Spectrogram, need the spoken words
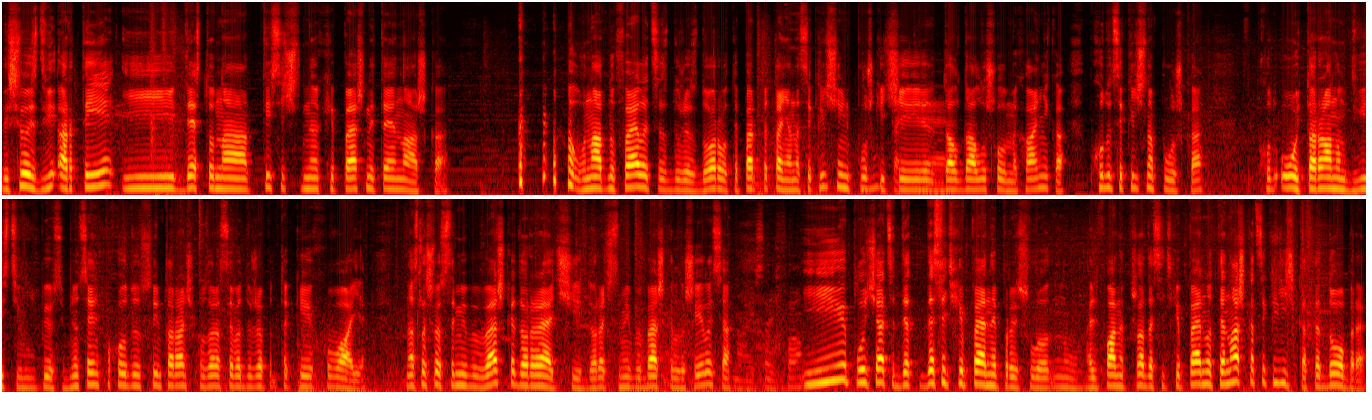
Лишилось дві арти і десь то на тисячний хіпешний ТНАшка. Вона одну фейли, це дуже здорово. Тепер питання: на циклічній він пушки Ну, чи таке. далда механіка. Походу, циклічна пушка. Ой, тараном 200 влупив собі. Ну це він, походу, своїм таранчиком зараз себе дуже таки ховає. У нас лишилися самі ББшки, до речі. До речі, самі ББшки лишилися. І, виходить, 10 хп не пройшло. Ну, альфа не пройшла 10 хп. Ну, тенашка це клічка, це добре.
